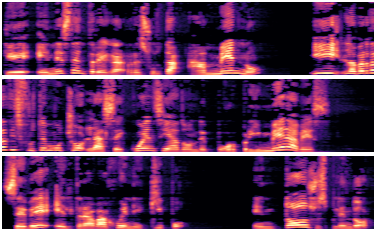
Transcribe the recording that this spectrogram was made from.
que en esta entrega resulta ameno y la verdad disfruté mucho la secuencia donde por primera vez se ve el trabajo en equipo en todo su esplendor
